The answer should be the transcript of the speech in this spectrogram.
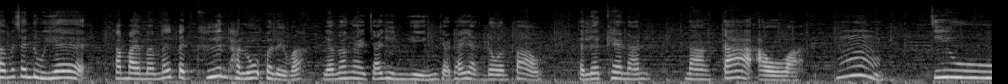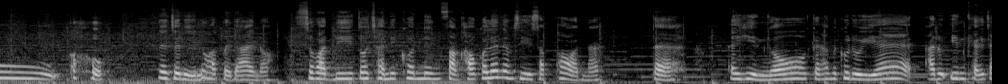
ทำให้ฉันดูแย่ทำไมมันไม่เป็นคลื่นทะลุไปเลยวะ แล้วว่าไงจ้าหยุนหญิงอยากได้อยากโดนเปล่า แต่เลือกแค่นั้น นางกล้าเอาอะอืม จิวโอ้โห ยังจะหนีรอดไปได้เนาะสวัสดีตัวฉันอีกคนนึงฝั่งเขาก็เล่น MC Support นะ แต่ไอหินโง่แกทำให้กูดูแย่อะดูอินแข็งใจ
